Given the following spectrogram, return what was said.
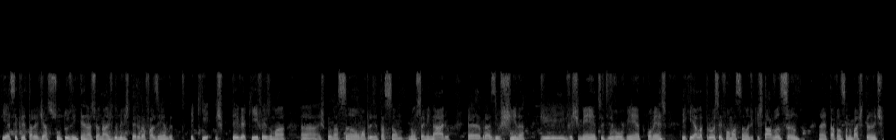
que é secretária de Assuntos Internacionais do Ministério da Fazenda e que esteve aqui, fez uma uh, explanação, uma apresentação num seminário uh, Brasil-China de investimentos, desenvolvimento, comércio, e que ela trouxe a informação de que está avançando, né, está avançando bastante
